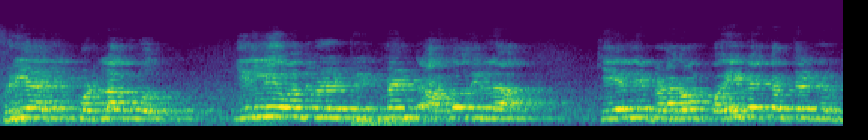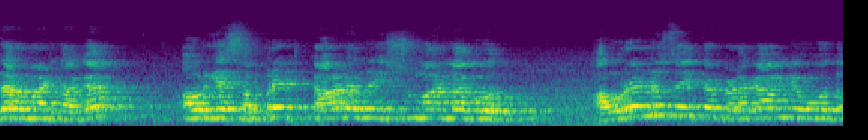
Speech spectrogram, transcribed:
ಫ್ರೀ ಆಗಿ ಕೊಡ್ಲಾಗುವುದು ಇಲ್ಲಿ ಒಂದು ವೇಳೆ ಟ್ರೀಟ್ಮೆಂಟ್ ಆಗೋದಿಲ್ಲ ಕೆ ಎಲ್ಲಿ ಬೆಳಗಾವಿ ಬೈಬೇಕಂತೇಳಿ ನಿರ್ಧಾರ ಮಾಡಿದಾಗ ಅವ್ರಿಗೆ ಸಪ್ರೇಟ್ ಕಾರ್ಡ್ ಅನ್ನು ಇಶ್ಯೂ ಮಾಡಲಾಗುವುದು ಅವರನ್ನು ಸಹಿತ ಬೆಳಗಾವಿಗೆ ಹೋದು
